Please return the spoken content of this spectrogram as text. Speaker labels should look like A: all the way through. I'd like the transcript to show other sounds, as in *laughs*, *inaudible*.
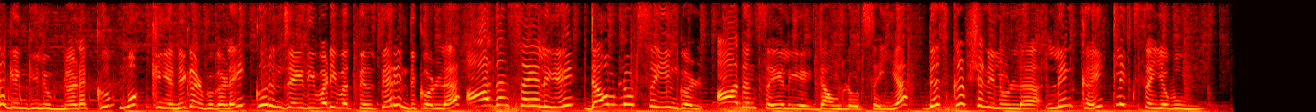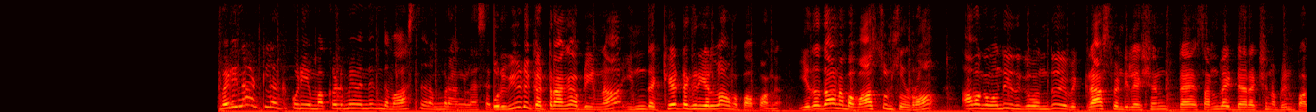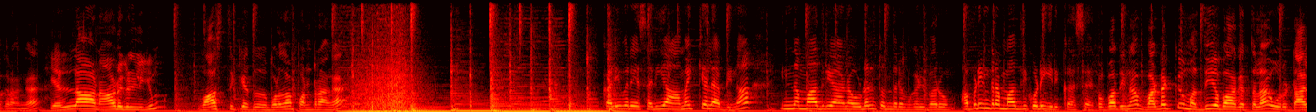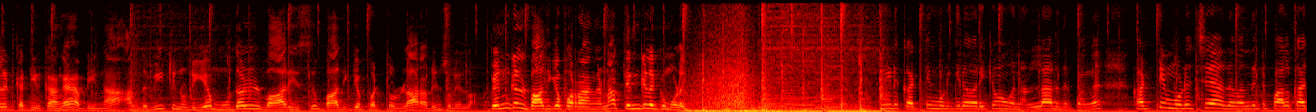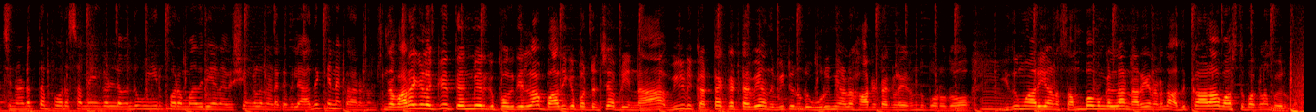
A: உலகெங்கிலும் நடக்கும் முக்கிய நிகழ்வுகளை குறுஞ்செய்தி வடிவத்தில் தெரிந்து கொள்ள ஆதன் செயலியை டவுன்லோட் செய்யுங்கள். ஆதன் செயலியை டவுன்லோட் செய்ய டிஸ்கிரிப்ஷனில் உள்ள லிங்கை கிளிக் செய்யவும்.
B: வெளிநாட்டுல இருக்கக்கூடிய மக்களுமே வந்து இந்த வாஸ்து நம்புறாங்களா சார்?
C: ஒரு வீடு கட்டுறாங்க அப்படின்னா இந்த கேட்டகரி எல்லாம் அவங்க பார்ப்பாங்க. இதை தான் நம்ம வாஸ்துன்னு சொல்கிறோம் அவங்க வந்து இதுக்கு வந்து கிராஸ் வெண்டிலேஷன் சன்லைட் டைரக்ஷன் அப்படின்னு பார்க்குறாங்க. எல்லா நாடுகள்லையும் வாஸ்துக்கு ஏற்றது போல தான் பண்ணுறாங்க
B: கழிவறையை சரியா அமைக்கல அப்படின்னா இந்த மாதிரியான உடல் தொந்தரவுகள் வரும் அப்படின்ற மாதிரி கூட இருக்கா சார்
C: இப்போ பார்த்தீங்கன்னா வடக்கு மத்திய பாகத்தில் ஒரு டாய்லெட் கட்டியிருக்காங்க அப்படின்னா அந்த வீட்டினுடைய முதல் வாரிசு பாதிக்கப்பட்டுள்ளார் அப்படின்னு சொல்லிடலாம். பெண்கள் பாதிக்கப்படுறாங்கன்னா தென்கிழக்கு மூளை.
B: வீடு கட்டி முடிக்கிற வரைக்கும் அவங்க நல்லா இருந்திருப்பாங்க. கட்டி முடிச்சு அதை வந்துட்டு பால் காய்ச்சி நடத்த போற சமயங்கள்ல வந்து உயிர் போற மாதிரியான விஷயங்களும் நடக்குது இல்லையா அதுக்கு என்ன காரணம்?
C: இந்த வடகிழக்கு தென்மேற்கு பகுதியெல்லாம் பாதிக்கப்பட்டுருச்சு அப்படின்னா வீடு கட்ட கட்டவே அந்த வீட்டினுடைய உரிமையாளர் ஹார்ட் அட்டாக்ல இறந்து போகிறதோ இது மாதிரியான சம்பவங்கள்லாம் நிறைய நடந்து அதுக்காக வாஸ்து பார்க்கலாம் போயிருக்கும்.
